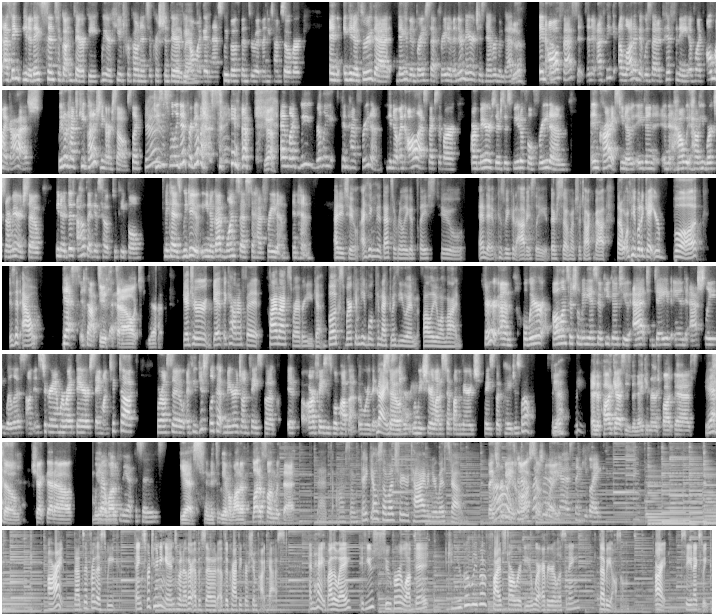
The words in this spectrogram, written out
I think, you know, they since have gotten therapy. We are huge proponents of Christian therapy. Oh my goodness. We've both been through it many times over. And, and, you know, through that, they have embraced that freedom and their marriage has never been better Yeah. in Yeah. all facets. And I think a lot of it was that epiphany of like, oh my gosh, we don't have to keep punishing ourselves. Like Yeah. Jesus really did forgive us, you know, Yeah. and like we really can have freedom, you know, in all aspects of our our marriage. There's this beautiful freedom in Christ, you know, even in how we how He works in our marriage. So, you know, th- I hope that gives hope to people because we do, you know, God wants us to have freedom in Him. I do too. I think that that's a really good place to end it because we could obviously, there's so much to talk about, but I want people to get your book. Is it out? Yes, it's out. It's Yes. out. Yeah. Get your, get the counterfeit climax wherever you get books. Where can people connect with you and follow you online? Sure. Um, well, we're all on social media. So if you go to at Dave and Ashley Willis on Instagram, we're right there. Same on TikTok. We're also, if you just look up marriage on Facebook, it, our faces will pop up and we're there. Nice. So when we share a lot of stuff on the marriage Facebook page as well. So, Yeah. And the podcast is the Naked Marriage Podcast. Yeah. So check that out. We Put have a out lot of weekly episodes. yes, and it's, we have a lot of lot of fun with that. That's awesome. Thank y'all so much for your time and your wisdom. Thanks for Oh, being it's been our awesome. Blake. Yes. Thank you, Blake. All right, that's it for this week. Thanks for tuning in to another episode of the Crappy Christian Podcast. And hey, by the way, if you super loved it, can you go leave a five star review wherever you're listening? That'd be awesome. All right, see you next week.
